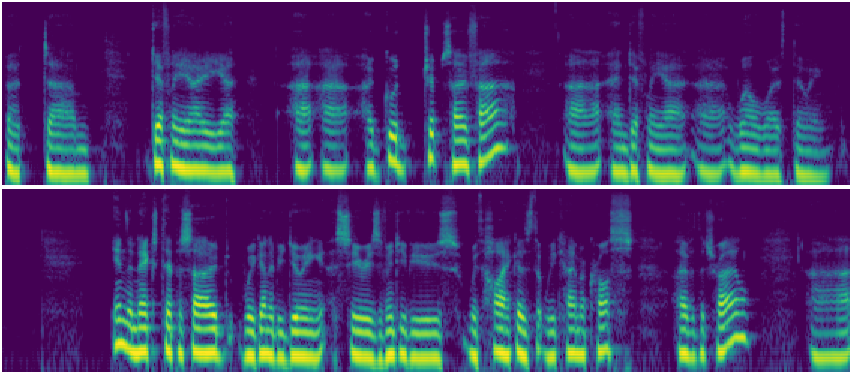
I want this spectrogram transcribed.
But um, definitely a, uh, a, a good trip so far, uh, and definitely a, a well worth doing. In the next episode, we're going to be doing a series of interviews with hikers that we came across over the trail uh,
